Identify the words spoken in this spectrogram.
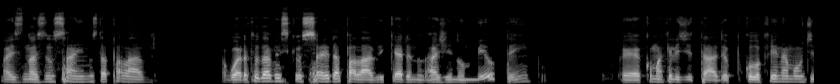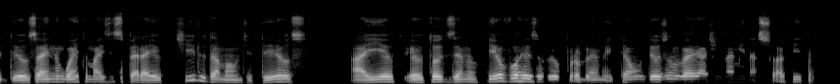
mas nós não saímos da palavra. Agora, toda vez que eu saio da palavra e quero agir no meu tempo, é, como aquele ditado, eu coloquei na mão de Deus, aí não aguento mais esperar, eu tiro da mão de Deus, aí eu estou dizendo que eu vou resolver o problema. Então, Deus não vai agir na minha sua vida.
